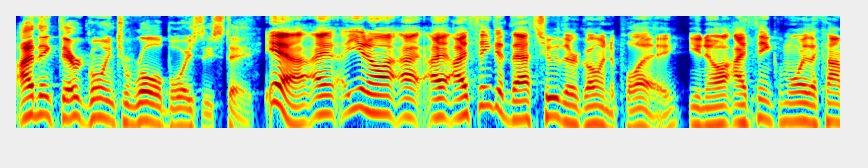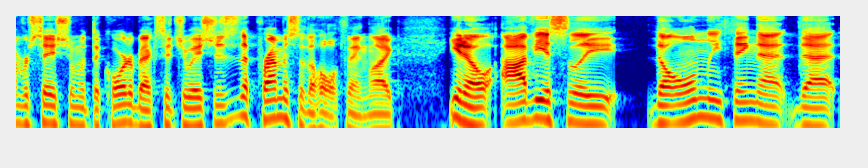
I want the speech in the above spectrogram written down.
I think they're going to roll Boise State. Yeah, I you know I, I I think that that's who they're going to play. You know, I think more the conversation with the quarterback situation is the premise of the whole thing. Like, you know, obviously the only thing that that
